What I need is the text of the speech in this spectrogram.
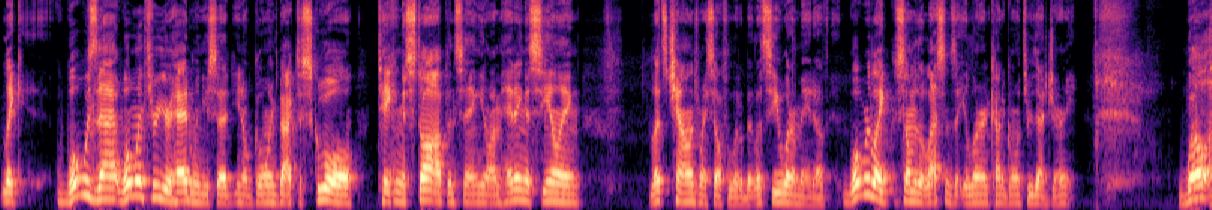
like what was that what went through your head when you said you know going back to school taking a stop and saying you know I'm hitting a ceiling let's challenge myself a little bit let's see what I'm made of what were like some of the lessons that you learned kind of going through that journey Well,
